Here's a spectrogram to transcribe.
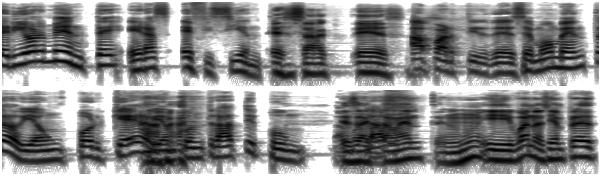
Anteriormente eras eficiente. Exacto, es. A partir de ese momento había un porqué, había un Ajá. contrato y pum. Exactamente. ujú. Y bueno, siempre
